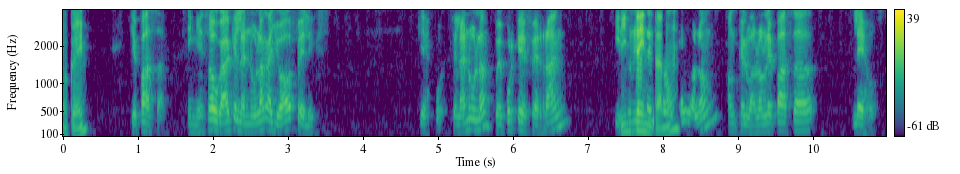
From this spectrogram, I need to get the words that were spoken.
Ok. ¿Qué pasa? En esa jugada que le anulan a Joao Félix, que se le anulan, fue porque Ferran hizo Intenta, ¿no? el balón, aunque el balón le pasa lejos.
